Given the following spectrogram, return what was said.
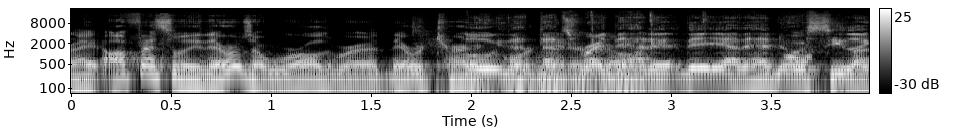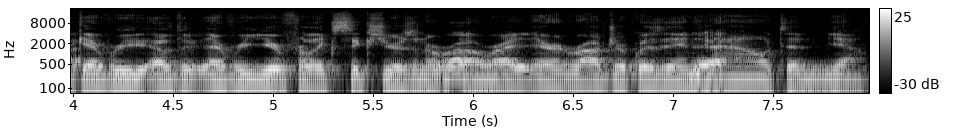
right? Offensively, there was a world where they were turning. Oh, that's right. They had a, they, yeah, they had an OC like every every year for like six years in a row, right? Aaron Roderick was in yeah. and out, and yeah.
